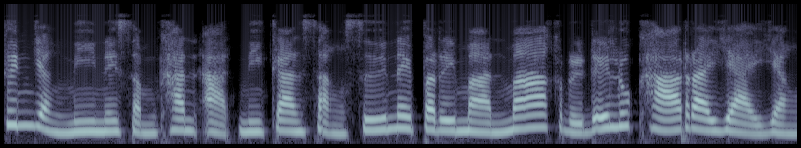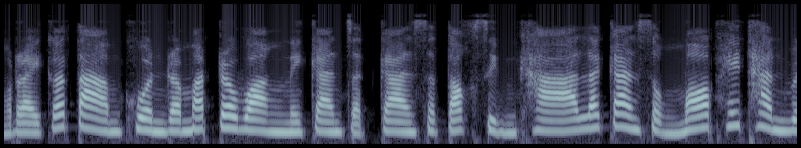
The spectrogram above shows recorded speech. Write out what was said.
ขึ้นอย่างมีในสำคัญอาจมีการสั่งซื้อในปริมาณมาก หรือได้ลูกค้ารายใหญ่อย่างไรก็ตามควรระมัดระวังในการจัดการสต็อกสินค้าและการส่งมอบให้ทันเว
